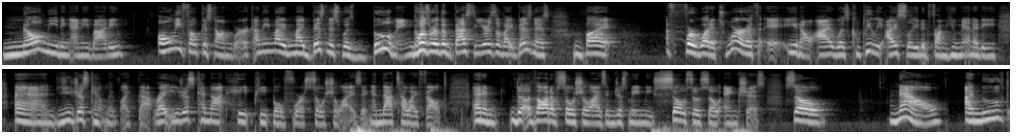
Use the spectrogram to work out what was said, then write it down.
no meeting anybody, only focused on work. I mean, my my business was booming. Those were the best years of my business, but for what it's worth, eh, you know, I was completely isolated from humanity and you just can't live like that, right? You just cannot hate people for socializing. And that's how I felt. And the thought of socializing just made me so, so, so anxious. So now I moved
